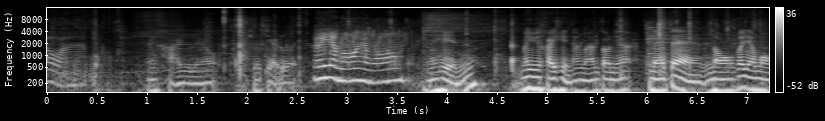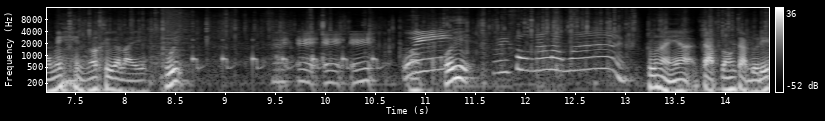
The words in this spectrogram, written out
ต่อนะไม่ขายอยู่แล้ว ช่วยแกะด้วย เฮ้ยอย่ามองอย่ามอง ไม่เห็น ไม่มีใครเห็นทั้งนั้นตอนเนี้ยแม้แต่น้องก็ยังมองไม่เห็นว่าคืออะไร อุ้ยเอ้ยเอ้ยเอ้ยเอ้ยอุ้ยเฮ้ยอุ้ยทรงน่ารักมาก ตัวไหนอะ จับลองจับดูดิ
